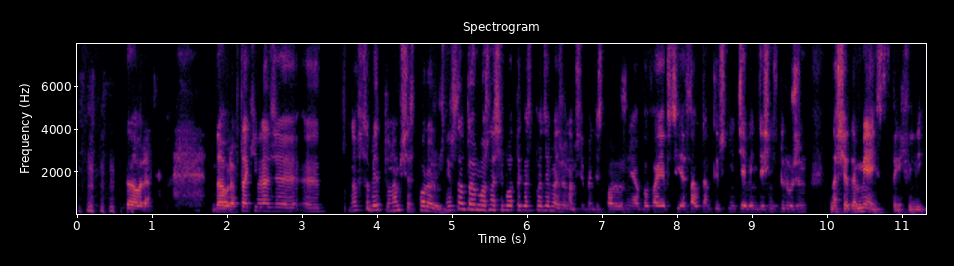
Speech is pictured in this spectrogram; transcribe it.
Dobra. Dobra, w takim razie, y, no w sobie tu nam się sporo różni. Zresztą to można się było tego spodziewać, że nam się będzie sporo różniło, bo w AFC jest autentycznie 9-10 drużyn na 7 miejsc w tej chwili.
